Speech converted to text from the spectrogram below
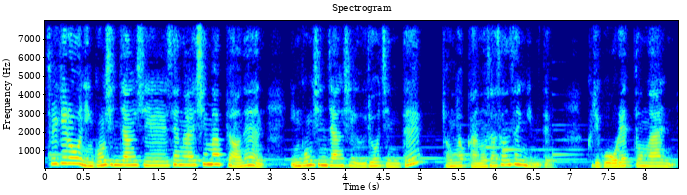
슬기로운 인공신장실 생활 심화편은 인공신장실 의료진들, 경력 간호사 선생님들, 그리고 오랫동안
